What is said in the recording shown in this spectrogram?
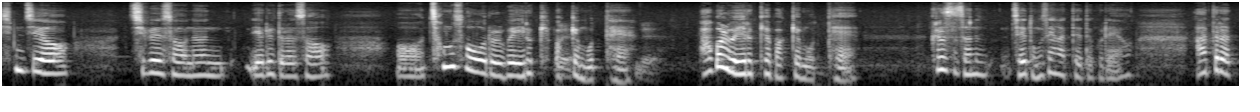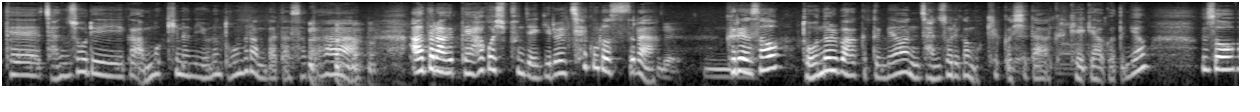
심지어 집에서는 예를 들어서 어, 청소를 왜 이렇게밖에 네. 못해? 네. 밥을 왜 이렇게밖에 못해? 그래서 저는 제 동생한테도 그래요. 아들한테 잔소리가 안 먹히는 이유는 돈을 안 받아서라. 아들한테 하고 싶은 얘기를 책으로 쓰라. 네. 음. 그래서 돈을 받으면 잔소리가 먹힐 것이다. 그렇게 얘기하거든요. 그래서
